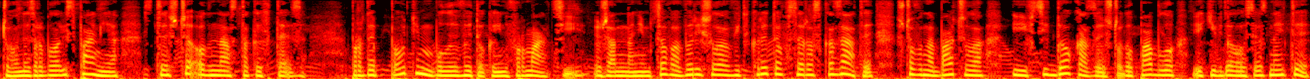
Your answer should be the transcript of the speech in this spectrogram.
чого не зробила Іспанія. Це ще одна з таких тез. Проте потім були витоки інформації. Жанна Німцова вирішила відкрито все розказати, що вона бачила, і всі докази щодо Пабло, які вдалося знайти.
